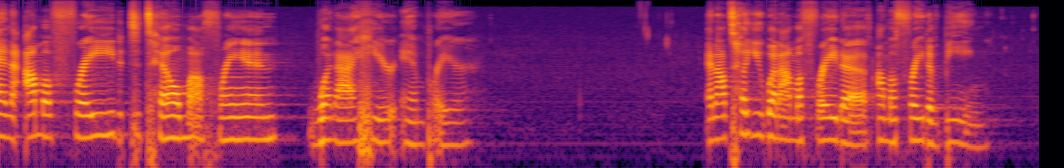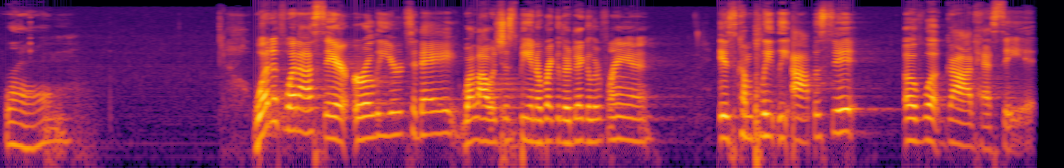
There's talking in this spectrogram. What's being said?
and I'm afraid to tell my friend what I hear in prayer. And I'll tell you what I'm afraid of I'm afraid of being wrong. What if what I said earlier today, while I was just being a regular, regular friend, is completely opposite of what God has said?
